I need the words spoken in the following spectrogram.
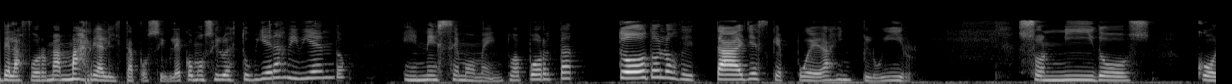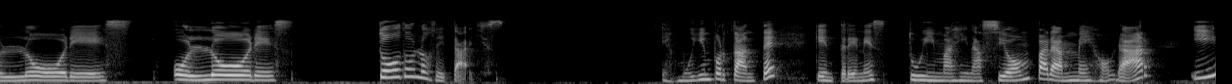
de la forma más realista posible, como si lo estuvieras viviendo en ese momento. Aporta todos los detalles que puedas incluir. Sonidos, colores, olores, todos los detalles. Es muy importante que entrenes tu imaginación para mejorar y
